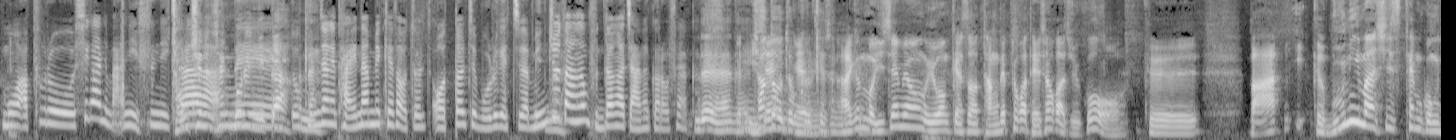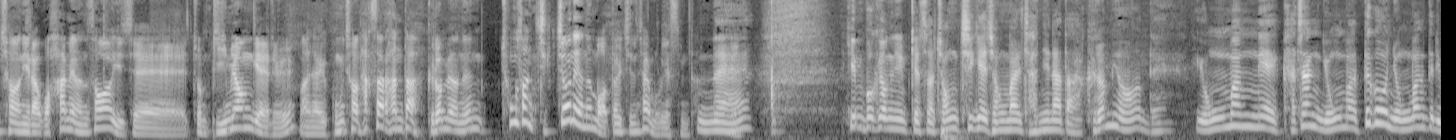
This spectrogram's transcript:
뭐 앞으로 시간이 많이 있으니까 정치는 생물이니까 네, 또 굉장히 네. 다이나믹해서 어쩔, 어떨지 모르겠지만 민주당은 네. 분당하지 않을 거라고 생각합니다. 네, 네. 저도 좀 예. 그렇게 생각해요. 아, 이건 뭐 이재명 의원께서 당 대표가 되셔가지고 그. 마, 그 무늬만 시스템 공천이라고 하면서 이제 좀 비명계를 만약에 공천 학살을 한다 그러면은 총선 직전에는 뭐 어떨지는 잘 모르겠습니다. 네. 네. 김보경님께서 정치계 정말 잔인하다. 그러면 네 욕망에 가장 욕망 뜨거운 욕망들이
